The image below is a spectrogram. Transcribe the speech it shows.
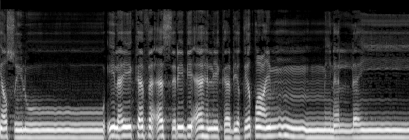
يصلوا إليك فأسر بأهلك بقطع من الليل.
